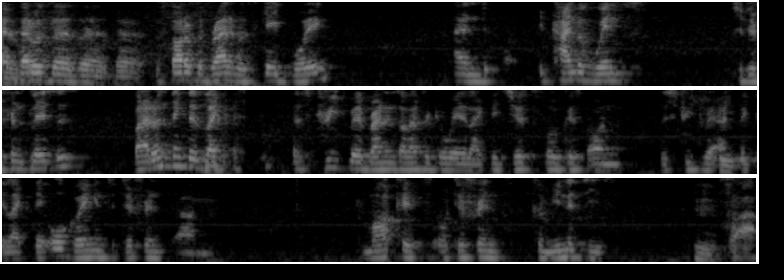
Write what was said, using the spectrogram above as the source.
that, yep. that was the, the the the start of the brand. It was skateboarding, and it kind of went to different places. But I don't think there's Mm. like a, a streetwear brand in South Africa where like they just focused on the streetwear Street. aspect. They're like they're all going into different um, markets or different communities. Mm, So I,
